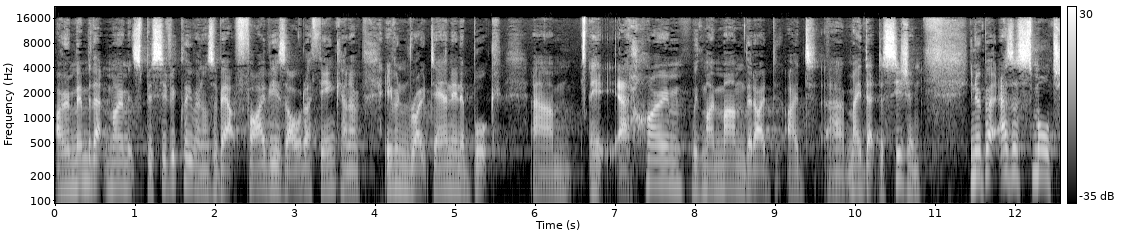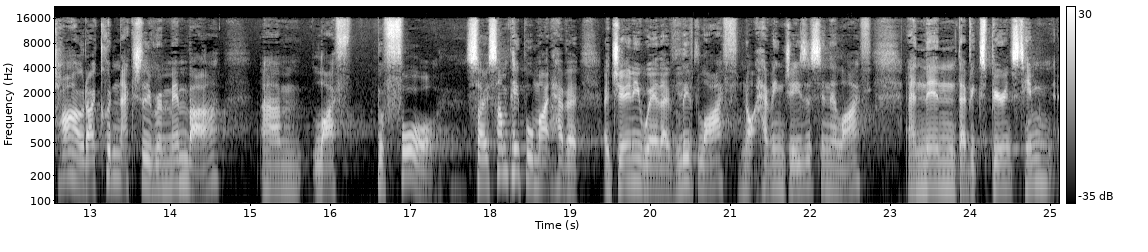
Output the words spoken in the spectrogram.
I remember that moment specifically when I was about five years old, I think, and I even wrote down in a book um, at home with my mum that I'd, I'd uh, made that decision. You know, but as a small child, I couldn't actually remember um, life before. So some people might have a, a journey where they've lived life not having Jesus in their life, and then they've experienced Him, uh,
